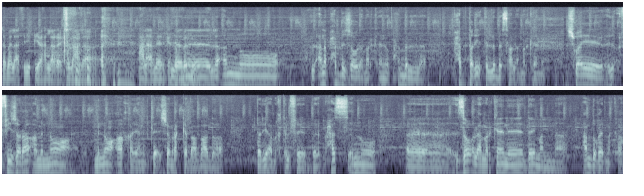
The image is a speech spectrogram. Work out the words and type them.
بشمال أفريقيا هلا رايحين على على أمريكا. خبرني يعني لأنه أنا بحب الجو الأمريكاني وبحب ال... بحب طريقة اللبس على الأمريكاني. شوي في جراءة من نوع من نوع آخر يعني بتلاقي إشياء مركبة على بعضها بطريقة مختلفة. بحس إنه آه، الذوق الأمريكاني دائما عنده غير نكهة.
